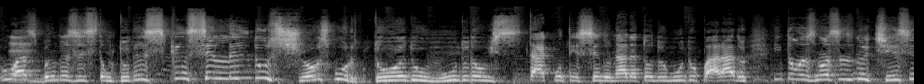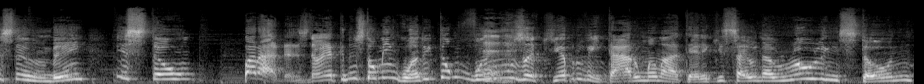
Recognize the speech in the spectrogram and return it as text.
É. As bandas estão todas cancelando os shows por todo o mundo, não está acontecendo nada, todo mundo parado. Então as nossas notícias também estão paradas, não é que não estão minguando. Então vamos aqui aproveitar uma matéria que saiu na Rolling Stone,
